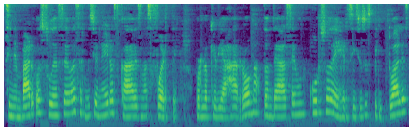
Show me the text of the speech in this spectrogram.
Sin embargo, su deseo de ser misionero es cada vez más fuerte, por lo que viaja a Roma, donde hace un curso de ejercicios espirituales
